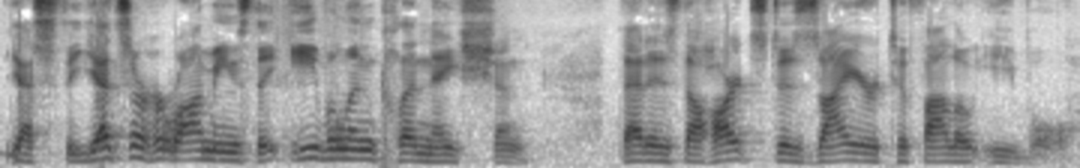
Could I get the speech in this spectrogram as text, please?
Yes, the Yetzer Hara means the evil inclination. That is the heart's desire to follow evil.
